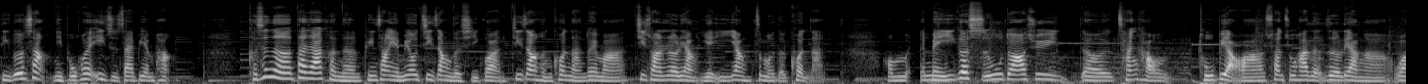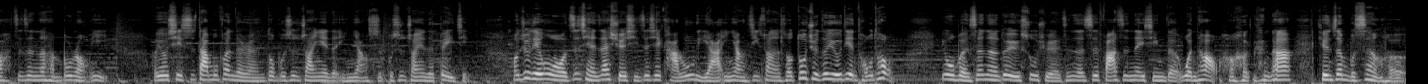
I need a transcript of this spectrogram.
理论上你不会一直在变胖。可是呢，大家可能平常也没有记账的习惯，记账很困难，对吗？计算热量也一样这么的困难。我们每一个食物都要去呃参考图表啊，算出它的热量啊，哇，这真的很不容易。尤其是大部分的人都不是专业的营养师，不是专业的背景，我就连我之前在学习这些卡路里啊、营养计算的时候，都觉得有点头痛，因为我本身呢对于数学真的是发自内心的问号，跟他天生不是很合。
